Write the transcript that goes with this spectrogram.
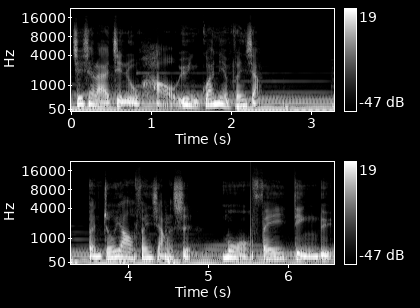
接下来进入好运观念分享，本周要分享的是。墨菲定律，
